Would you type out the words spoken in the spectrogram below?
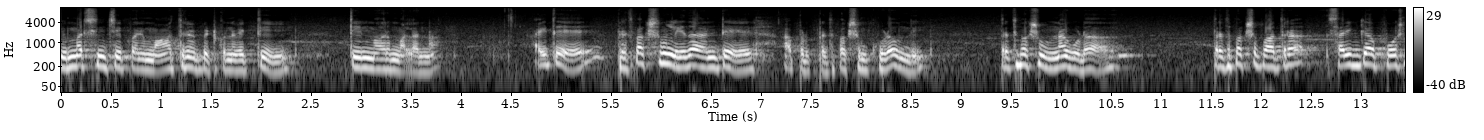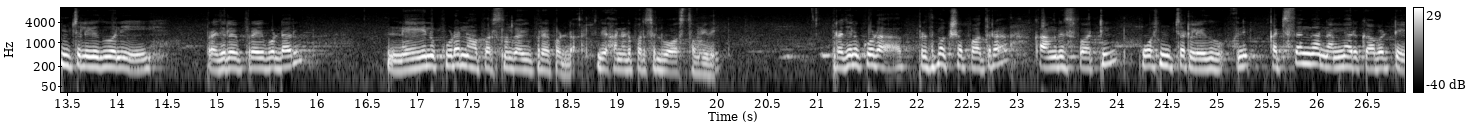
విమర్శించే పని మాత్రమే పెట్టుకున్న వ్యక్తి తీన్మారు మల్లన్న. అయితే ప్రతిపక్షం లేదా అంటే అప్పుడు ప్రతిపక్షం కూడా ఉంది. ప్రతిపక్షం ఉన్నా కూడా ప్రతిపక్ష పాత్ర సరిగ్గా పోషించలేదు అని ప్రజలు అభిప్రాయపడ్డారు. నేను కూడా నా పర్సనల్గా అభిప్రాయపడ్డా. ఇది హండ్రెడ్ పర్సెంట్ వాస్తవం ఇది. ప్రజలు కూడా ప్రతిపక్ష పాత్ర కాంగ్రెస్ పార్టీ పోషించట్లేదు అని ఖచ్చితంగా నమ్మారు కాబట్టి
